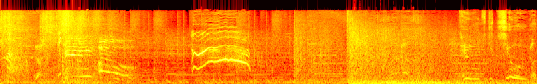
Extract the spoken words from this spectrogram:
スパーク KO! 天を突き地をうが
